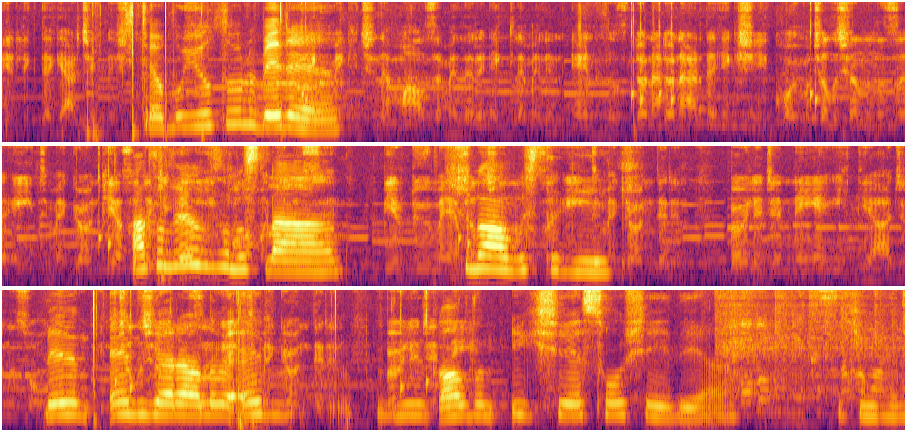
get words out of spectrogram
birlikte gerçekleştirdik. İşte bu yutur benim. Ekmek içine malzemeleri eklemenin en hızlı döner dönerde ekşiyi koyma çalışanınızı eğitime gön. Piyasadaki Hatırlıyor musunuz lan? Bir düğmeye Şunu almıştık ilk. gönderin. Böylece neye ihtiyacınız olduğunu Benim en yararlı ve en gönderin. Büyük aldığım ilk şey son şeydi ya. 2000 lira.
